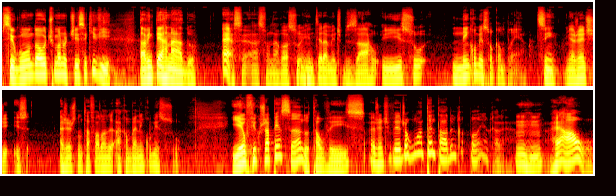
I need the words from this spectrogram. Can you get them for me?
Segundo a última notícia que vi. Tava internado. É, assim, assim, um negócio inteiramente bizarro. E isso nem começou a campanha. Sim. Minha gente, isso, a gente não tá falando, a campanha nem começou. E eu fico já pensando, talvez a gente veja algum atentado em campanha, cara. Uhum. Real.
